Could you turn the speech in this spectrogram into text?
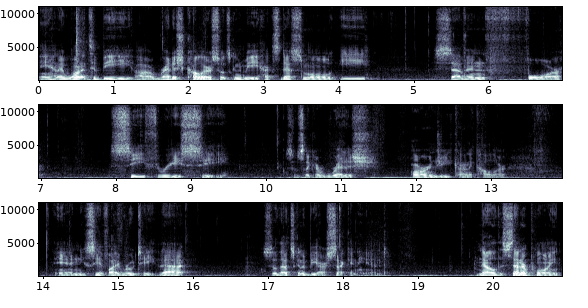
and I want it to be a reddish color so it's going to be hexadecimal E74 C3C so it's like a reddish orangey kind of color. And you see if I rotate that, so that's going to be our second hand. Now the center point,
